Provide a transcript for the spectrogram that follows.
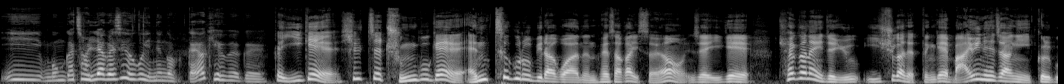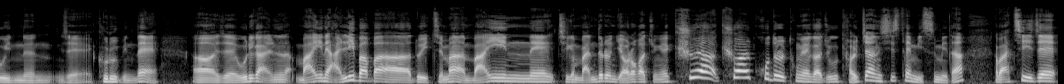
이 뭔가 전략을 세우고 있는 걸까요? 계획을. 그러니까 이게 실제 중국의 엔트 그룹이라고 하는 회사가 있어요. 이제 이게 최근에 이제 유, 이슈가 됐던 게 마윈 회장이 이끌고 있는 이제 그룹인데 어 이제 우리가 아는 마인의 알리바바도 있지만 마인에 지금 만드는 여러 가지 중에 QR QR 코드를 통해 가지고 결제하는 시스템이 있습니다. 그러니까 마치 이제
